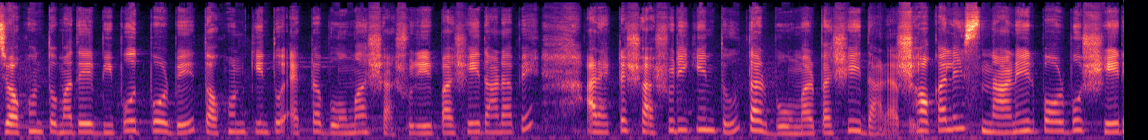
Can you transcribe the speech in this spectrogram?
যখন তোমাদের বিপদ পড়বে তখন কিন্তু একটা বৌমার শাশুড়ির পাশেই দাঁড়াবে আর একটা শাশুড়ি কিন্তু তার বৌমার পাশেই দাঁড়াবে। সকালে স্নানের পর্ব সেরে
